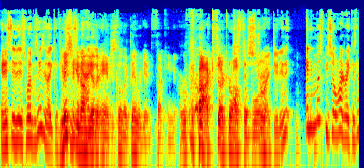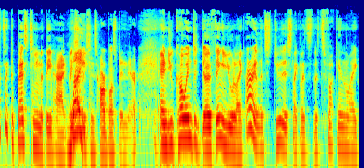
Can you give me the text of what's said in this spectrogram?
and it's it's one of those things that, like if you're Michigan on the other hand just looked like they were getting fucking rocked across the board. dude. And it, and it must be so hard, right? Because that's like the best team that they've had basically Right. since Harbaugh's been there. And you go into the thing and you were like, all right, let's do this. Like, let's let's fucking like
